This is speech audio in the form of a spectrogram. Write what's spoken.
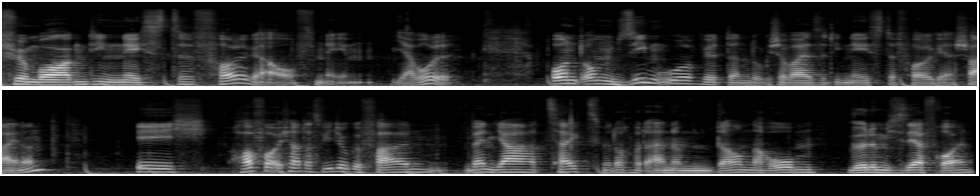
für morgen die nächste Folge aufnehmen. Jawohl. Und um 7 Uhr wird dann logischerweise die nächste Folge erscheinen. Ich hoffe, euch hat das Video gefallen. Wenn ja, zeigt es mir doch mit einem Daumen nach oben. Würde mich sehr freuen.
